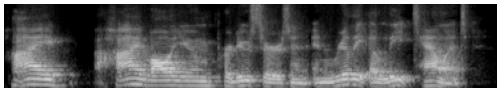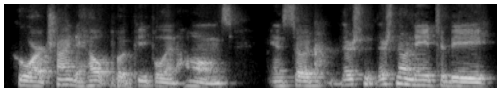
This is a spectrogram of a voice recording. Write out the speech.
high high volume producers and, and really elite talent who are trying to help put people in homes. And so there's there's no need to be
